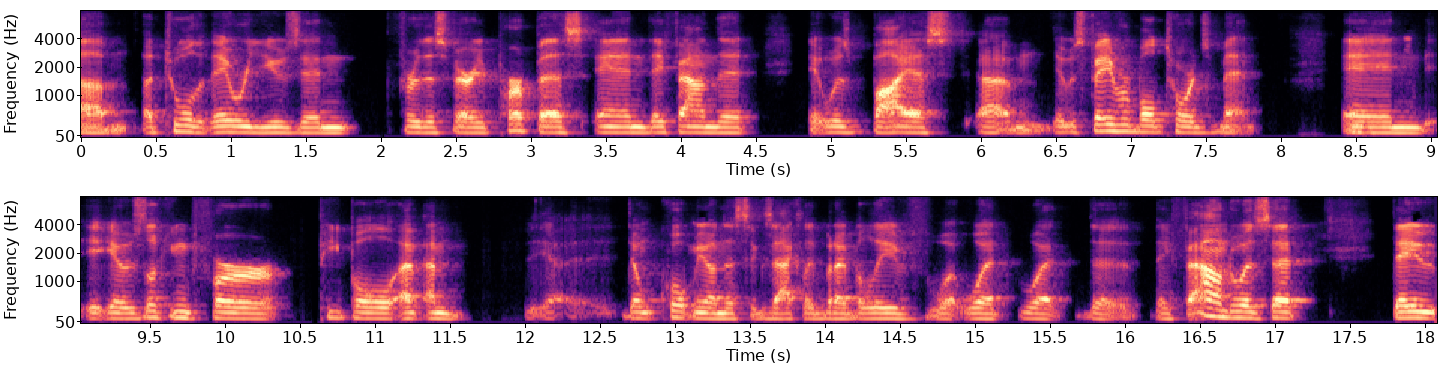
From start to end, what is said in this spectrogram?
um, a tool that they were using for this very purpose, and they found that it was biased. Um, it was favorable towards men, hmm. and it, it was looking for people. I, am don't quote me on this exactly, but I believe what what what the they found was that they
